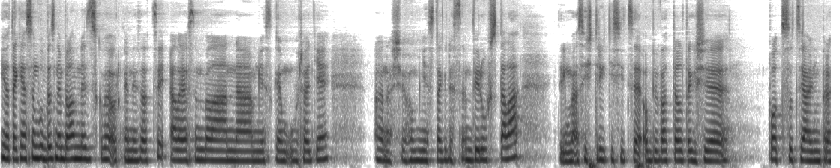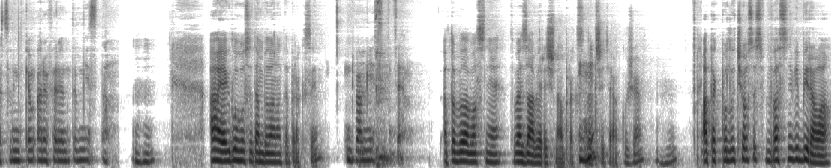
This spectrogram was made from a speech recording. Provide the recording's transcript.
Jo, tak já jsem vůbec nebyla v neziskové organizaci, ale já jsem byla na městském úřadě našeho města, kde jsem vyrůstala, který má asi 4 tisíce obyvatel, takže pod sociálním pracovníkem a referentem města. Uh-huh. A jak dlouho jsi tam byla na té praxi? Dva měsíce. A to byla vlastně tvoje závěrečná praxe uh-huh. ve třetíku, že? Uh-huh. A tak podle čeho jsi vlastně vybírala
